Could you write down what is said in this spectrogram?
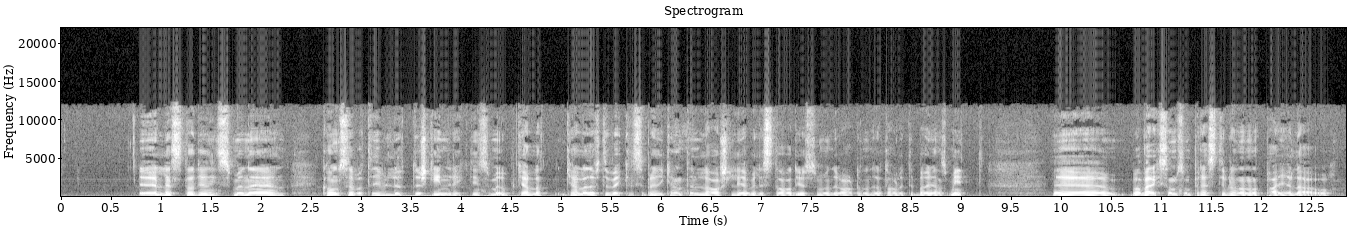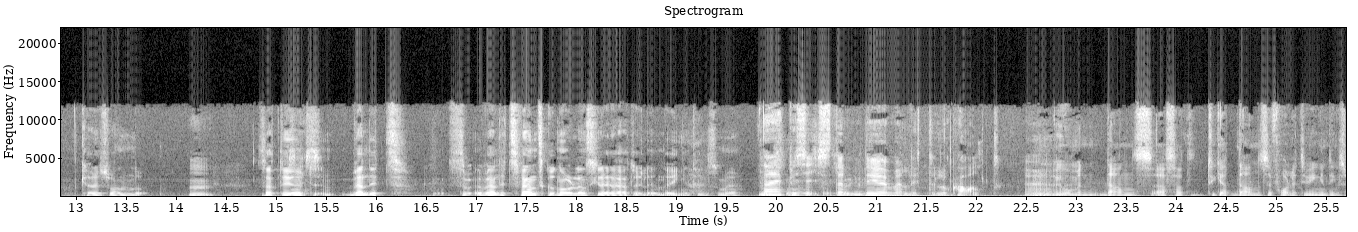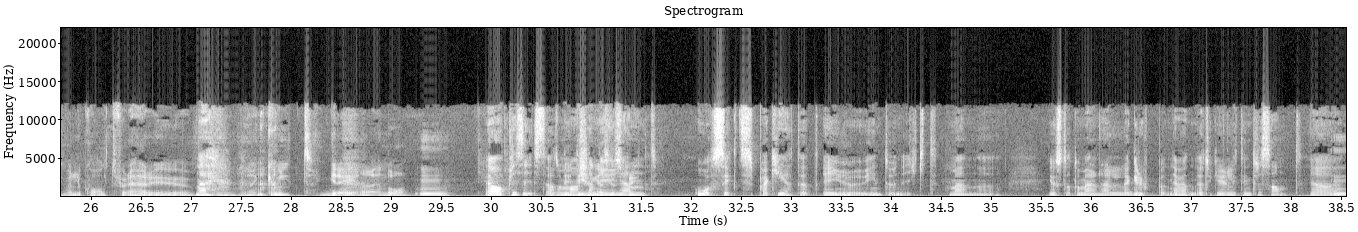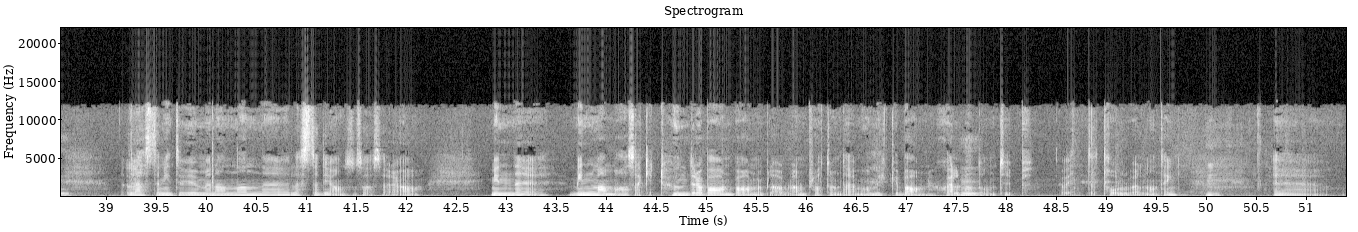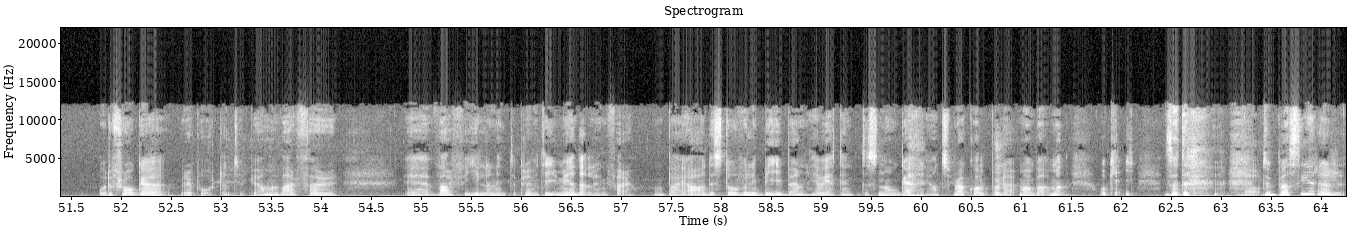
Lästadianismen är en konservativ luthersk inriktning som är uppkallad kallad efter väckelsepredikanten Lars Levi Lestadius som under 1800-talet i början mitt eh, var verksam som präst i bland annat Pajala och Karesuando. Mm. Så att det är Precis. väldigt Väldigt svensk och norrländsk grej det här tydligen. Det är ingenting som är Nej precis, det, det är väldigt lokalt. Eh, Mm, jo men dans, alltså att tycka att dans är farligt är ju ingenting som är lokalt för det här är ju Nej. kultgrejerna ändå. Mm. Ja precis, alltså Det- man det känner ju igen spritt. åsiktspaketet är ju inte unikt. Men eh, just att de är den här lilla gruppen, jag, vet, jag tycker det är lite intressant. Jag Mm. läste en intervju med en annan uh, lästadian som sa så här, ja, min, eh, min mamma har säkert hundra barnbarn och bla bla, de pratar om det här med mycket barn. Själv Mm. hade hon typ, jag vet inte, 12 eller någonting. Mm. Eh, och då frågade reportern typ, ja men varför Eh, varför gillar ni inte preventivmedel ungefär? Hon bara, ja det står väl i bibeln, jag vet inte så noga, jag har inte så bra koll på det där. Man bara, men okej. Så att Ja. du baserar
